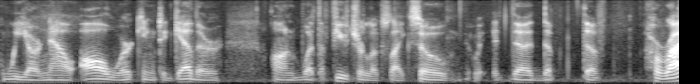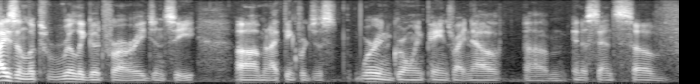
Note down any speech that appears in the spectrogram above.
we are now all working together on what the future looks like. So the the the horizon looks really good for our agency, um, and I think we're just we're in growing pains right now, um, in a sense of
